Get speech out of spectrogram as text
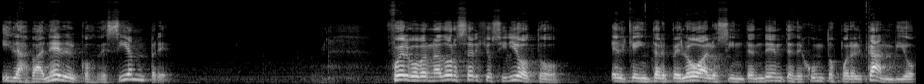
y las banelcos de siempre? Fue el gobernador Sergio Silioto el que interpeló a los intendentes de Juntos por el Cambio,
